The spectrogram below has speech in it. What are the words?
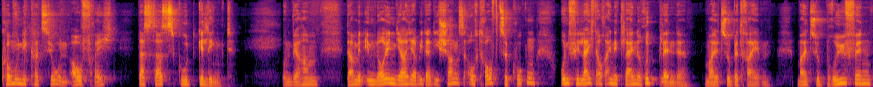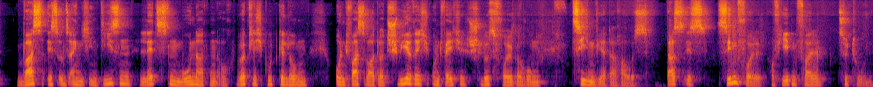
Kommunikation aufrecht, dass das gut gelingt? Und wir haben damit im neuen Jahr ja wieder die Chance, auch drauf zu gucken und vielleicht auch eine kleine Rückblende mal zu betreiben, mal zu prüfen, was ist uns eigentlich in diesen letzten Monaten auch wirklich gut gelungen und was war dort schwierig und welche Schlussfolgerungen ziehen wir daraus. Das ist sinnvoll auf jeden Fall zu tun.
